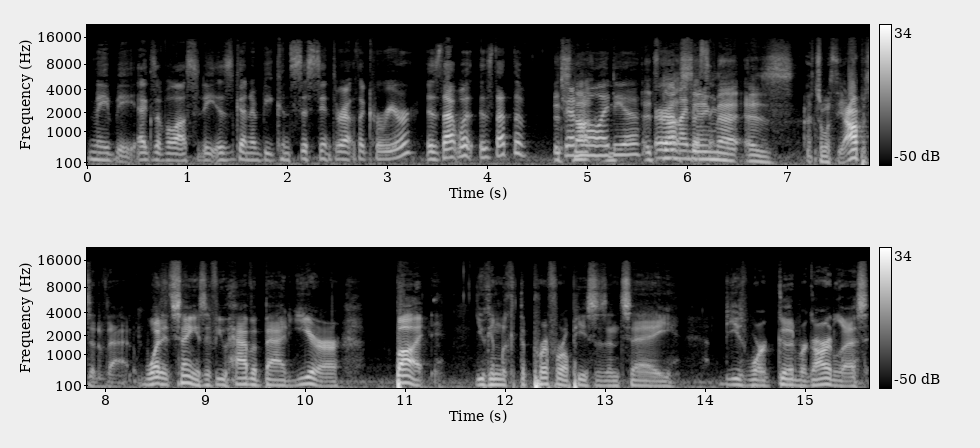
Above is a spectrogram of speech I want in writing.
may be, exit velocity is going to be consistent throughout the career. Is that what is that the It's general not, idea? It's or not saying that as So what's the opposite of that? What it's saying is if you have a bad year, but you can look at the peripheral pieces and say these were good regardless,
